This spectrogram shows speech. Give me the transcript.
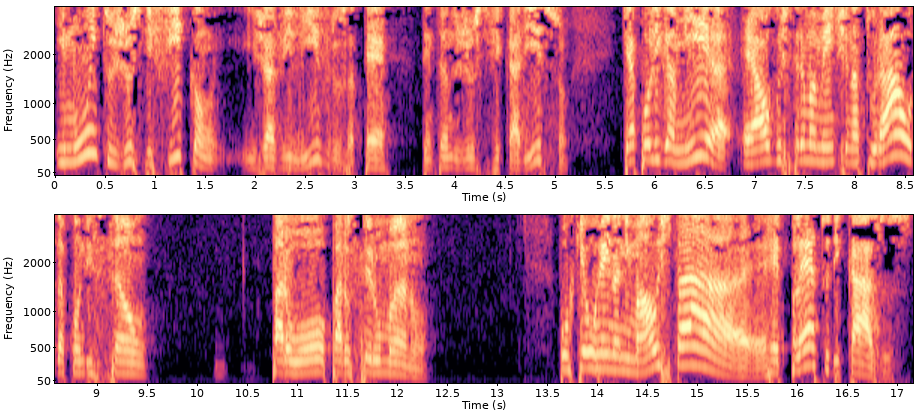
E muitos justificam, e já vi livros até tentando justificar isso, que a poligamia é algo extremamente natural da condição para o, para o ser humano. Porque o reino animal está é, repleto de casos.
